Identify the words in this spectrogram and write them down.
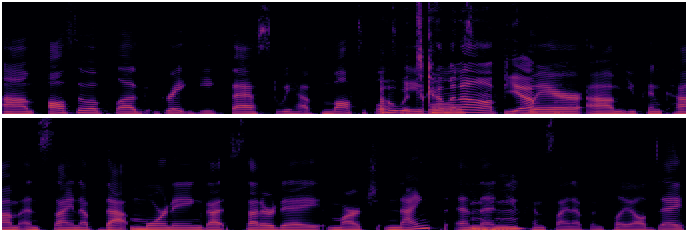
Um, also, a plug Great GeekFest. We have multiple Oh, tables it's coming up. Yep. where um, you can come and sign up that morning, that Saturday, March 9th. And then Mm-hmm. you can sign up and play all day.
